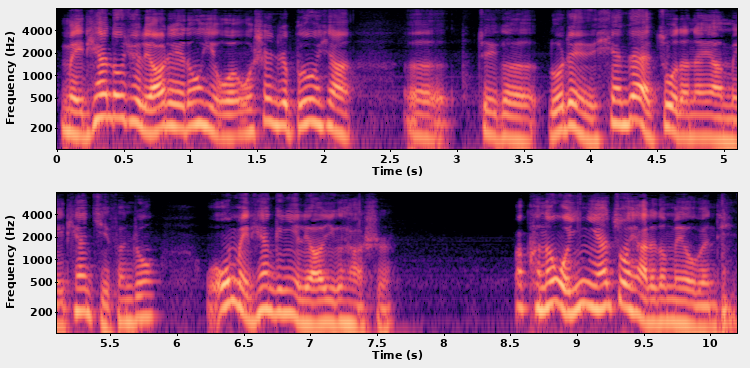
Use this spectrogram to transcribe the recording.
每天都去聊这些东西。我我甚至不用像呃这个罗振宇现在做的那样，每天几分钟，我每天给你聊一个小时，啊，可能我一年做下来都没有问题。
